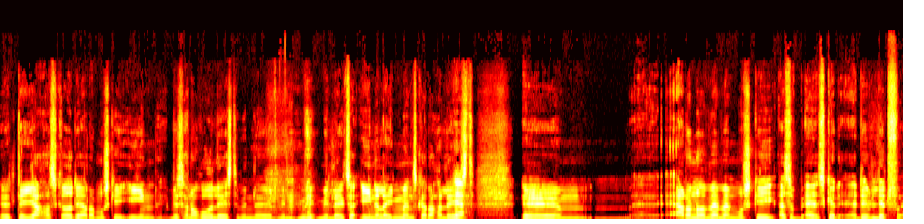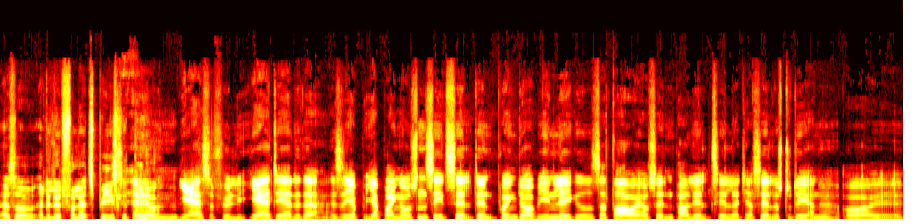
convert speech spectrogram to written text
Øh, det, jeg har skrevet, der er der måske en, hvis han overhovedet læste min, øh, min, min, min lektor, en eller ingen mennesker, der har læst. Ja. Øh, er der noget med, at man måske, altså, er, skal, er, det, lidt, altså, er det lidt for let spiseligt, det øhm, her? Ja, selvfølgelig. Ja, det er det der. Altså, jeg, jeg bringer jo sådan set selv den pointe op i indlægget, så drager jeg jo selv en parallel til, at jeg selv er studerende, og øh,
